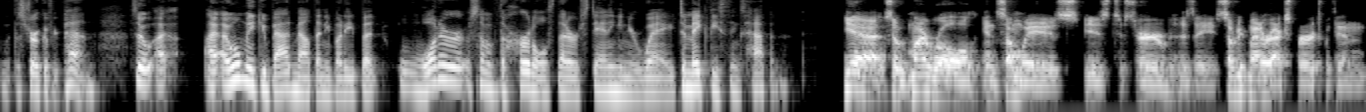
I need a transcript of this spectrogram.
with the stroke of your pen. So I, I, I won't make you badmouth anybody, but what are some of the hurdles that are standing in your way to make these things happen? Yeah, so my role in some ways is to serve as a subject matter expert within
